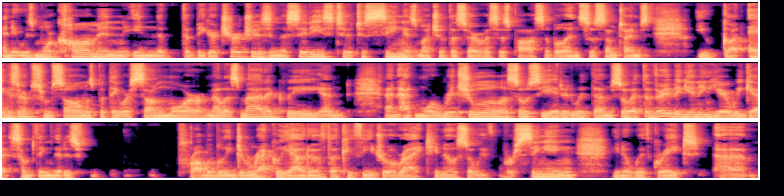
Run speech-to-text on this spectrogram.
and it was more common in the, the bigger churches in the cities to, to sing as much of the service as possible. And so sometimes you got excerpts from Psalms, but they were sung more melismatically and, and had more ritual associated with them. So at the very beginning here, we get something that is probably directly out of the cathedral rite, you know. So we are singing, you know, with great um,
